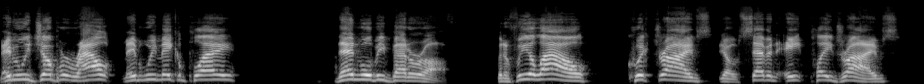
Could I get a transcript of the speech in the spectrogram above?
Maybe we jump a route. Maybe we make a play. Then we'll be better off. But if we allow quick drives, you know, seven, eight play drives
